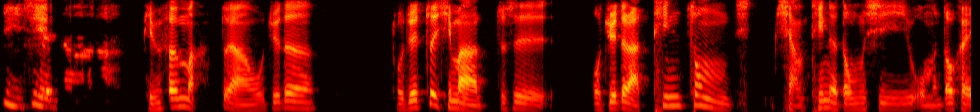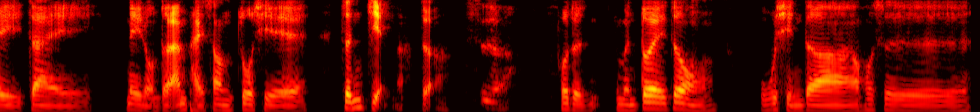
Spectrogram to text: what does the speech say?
意见啊，评分嘛。对啊，我觉得我觉得最起码就是我觉得啦，听众想听的东西，我们都可以在内容的安排上做些增减啊，对啊。是啊，或者你们对这种无形的啊，或是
